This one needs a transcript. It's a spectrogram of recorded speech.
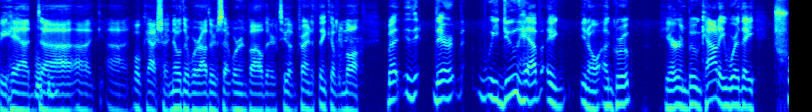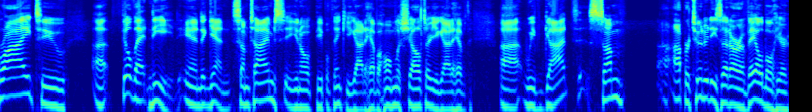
We had, uh, uh, uh, oh gosh, I know there were others that were involved there too. I'm trying to think of them all, but there we do have a you know a group here in Boone County where they try to uh, fill that need. And again, sometimes you know people think you got to have a homeless shelter, you got to have. Uh, we've got some uh, opportunities that are available here,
